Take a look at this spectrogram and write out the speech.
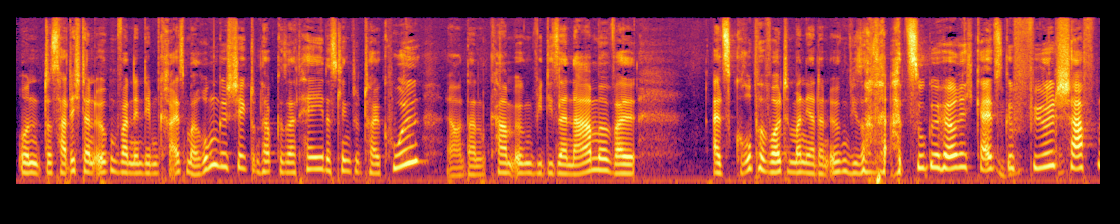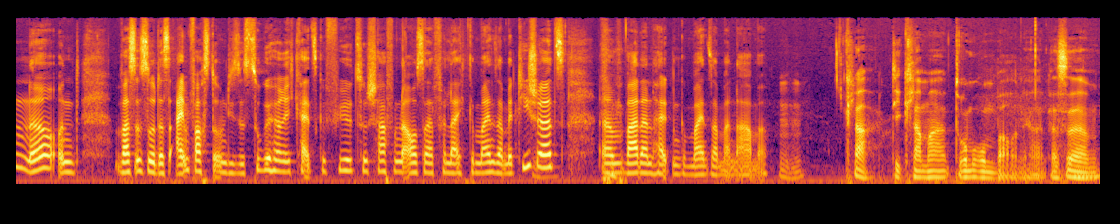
Und das hatte ich dann irgendwann in dem Kreis mal rumgeschickt und habe gesagt, hey, das klingt total cool. Ja, und dann kam irgendwie dieser Name, weil als Gruppe wollte man ja dann irgendwie so eine Art Zugehörigkeitsgefühl mhm. schaffen. Ne? Und was ist so das Einfachste, um dieses Zugehörigkeitsgefühl zu schaffen, außer vielleicht gemeinsame T-Shirts, ähm, war dann halt ein gemeinsamer Name. Mhm. Klar, die Klammer drumherum bauen, ja. Das ähm,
